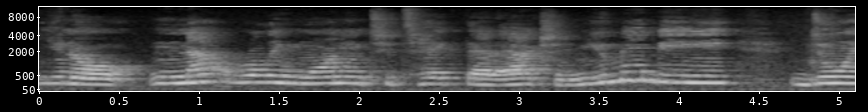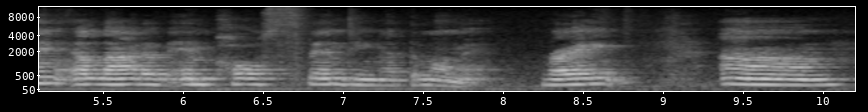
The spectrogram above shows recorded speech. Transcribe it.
you know, not really wanting to take that action. You may be doing a lot of impulse spending at the moment, right? Um,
